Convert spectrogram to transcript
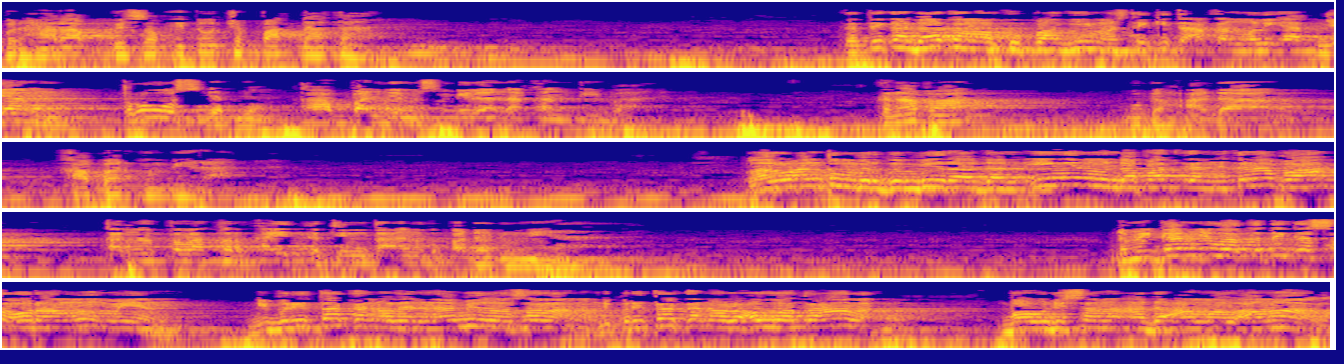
Berharap besok itu cepat datang. Ketika datang waktu pagi mesti kita akan melihat jam terus jam kapan jam 9 akan tiba. Kenapa? Udah ada kabar gembira. Lalu antum bergembira dan ingin mendapatkan kenapa? Karena telah terkait kecintaan kepada dunia. Demikian juga ketika seorang mukmin diberitakan oleh Nabi SAW, diberitakan oleh Allah Taala bahwa di sana ada amal-amal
